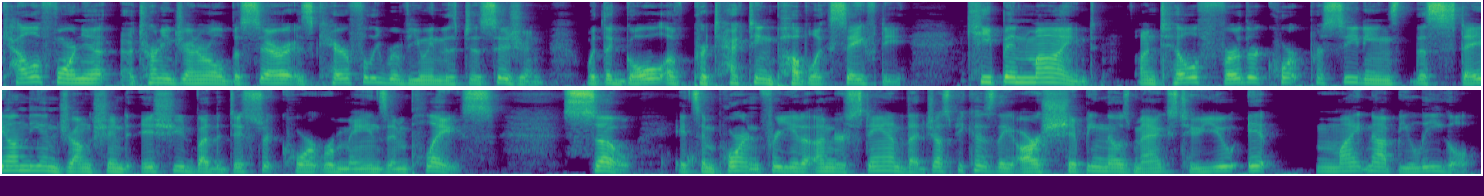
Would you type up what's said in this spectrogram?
California Attorney General Becerra is carefully reviewing this decision with the goal of protecting public safety. Keep in mind, until further court proceedings, the stay on the injunction issued by the district court remains in place. So, it's important for you to understand that just because they are shipping those mags to you, it might not be legal.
